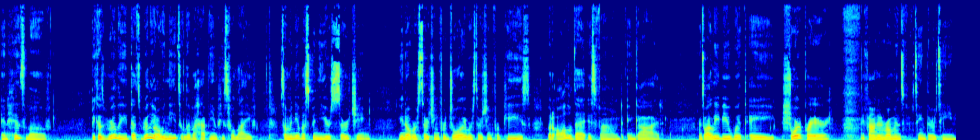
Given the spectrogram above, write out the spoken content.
and His love? Because really, that's really all we need to live a happy and peaceful life. So many of us spend years searching. You know, we're searching for joy, we're searching for peace, but all of that is found in God. And so I leave you with a short prayer found in Romans 15 13.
